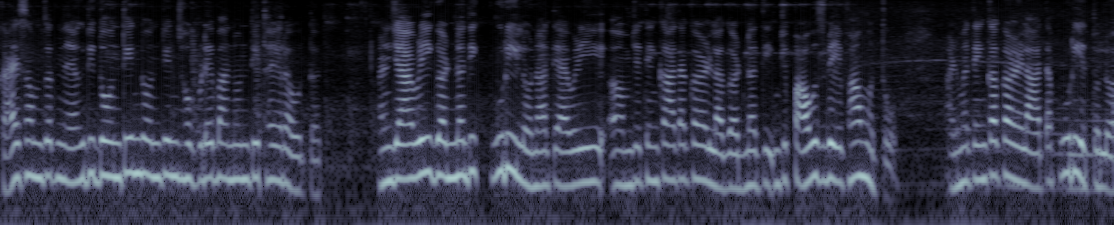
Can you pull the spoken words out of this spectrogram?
काय समजत नाही. अगदी दोन तीन दोन तीन झोपडे बांधून ती थंय रावतात आणि ज्यावेळी गडनदीक पूर इलो ना त्यावेळी अं, म्हणजे त्यांना आता कळला गडनदी म्हणजे पाऊस बेफाम होतो. आणि मग त्यांना कळला आता पूर येतलो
